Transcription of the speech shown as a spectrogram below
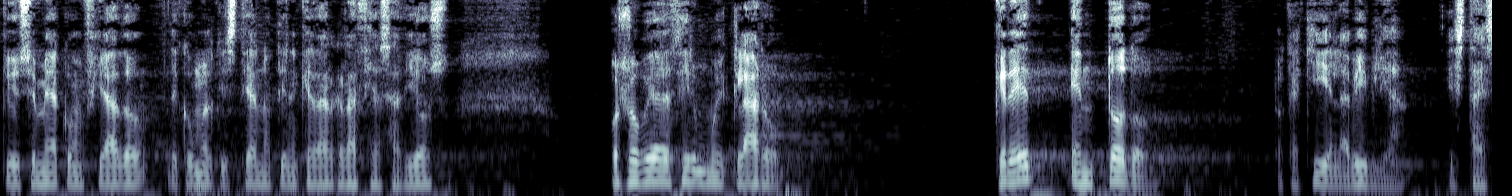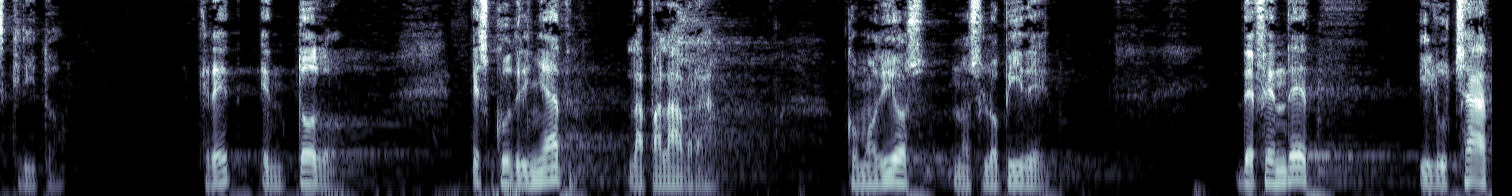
que hoy se me ha confiado de cómo el cristiano tiene que dar gracias a Dios, os lo voy a decir muy claro. Creed en todo lo que aquí en la Biblia está escrito. Creed en todo. Escudriñad la palabra, como Dios nos lo pide. Defended y luchad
